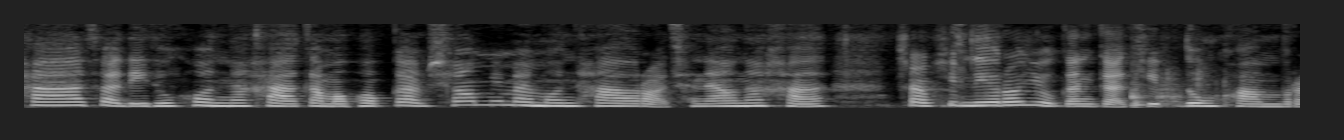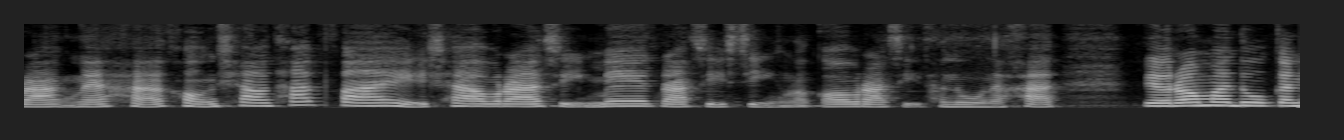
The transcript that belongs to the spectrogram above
ค่ะ สวัสดีทุกคนนะคะ กลับมาพบกับช่องมิมายมนทาวหรอชาแนลนะคะสำหรับคลิปนี้เราอยู่กันกับคลิปดวงความรักนะคะ ของชาวธาตุไฟ ชาวราศีเมษราศีสิงห์แล้วก็ราศีธนูนะคะ เดี๋ยวเรามาดูกัน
